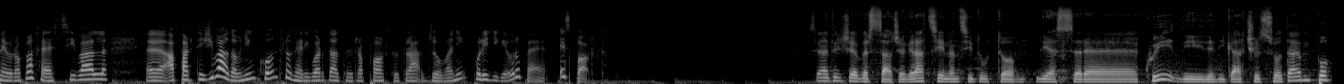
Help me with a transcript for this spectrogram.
Europa Festival eh, ha partecipato a un incontro che ha riguardato il rapporto tra giovani, politiche europee e sport. Senatrice Versace, grazie innanzitutto di essere qui, di dedicarci il suo tempo.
